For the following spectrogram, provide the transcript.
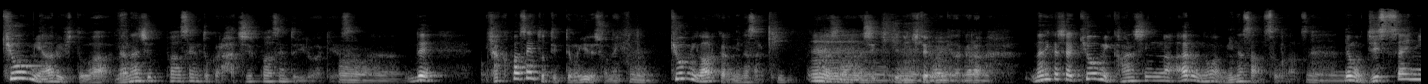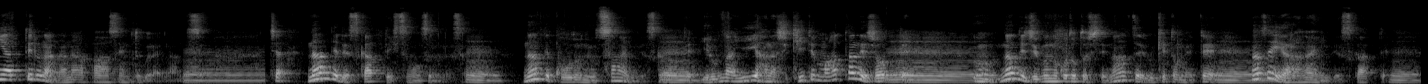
興味ある人は70%から80%いるわけですよ、で100%って言ってもいいでしょうね、うん。興味があるから皆さんきうん。私の話聞きに来てるわけだから、うん何かしら興味関心があるのは皆さんそうなんです、うん。でも実際にやってるのは7%ぐらいなんです。よ、じゃあなんでですかって質問するんですよ、うん。なんで行動に移さないんですかって、うん。いろんないい話聞いて回ったんでしょって、うん。うん。なんで自分のこととしてなぜ受け止めて、うん。なぜやらないんですかって、うん。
